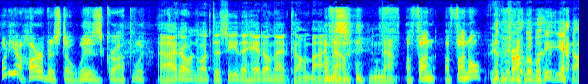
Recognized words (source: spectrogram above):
What do you harvest a whiz crop with? I don't want to see the head on that combine. No, no. A fun a funnel? Probably, yeah.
